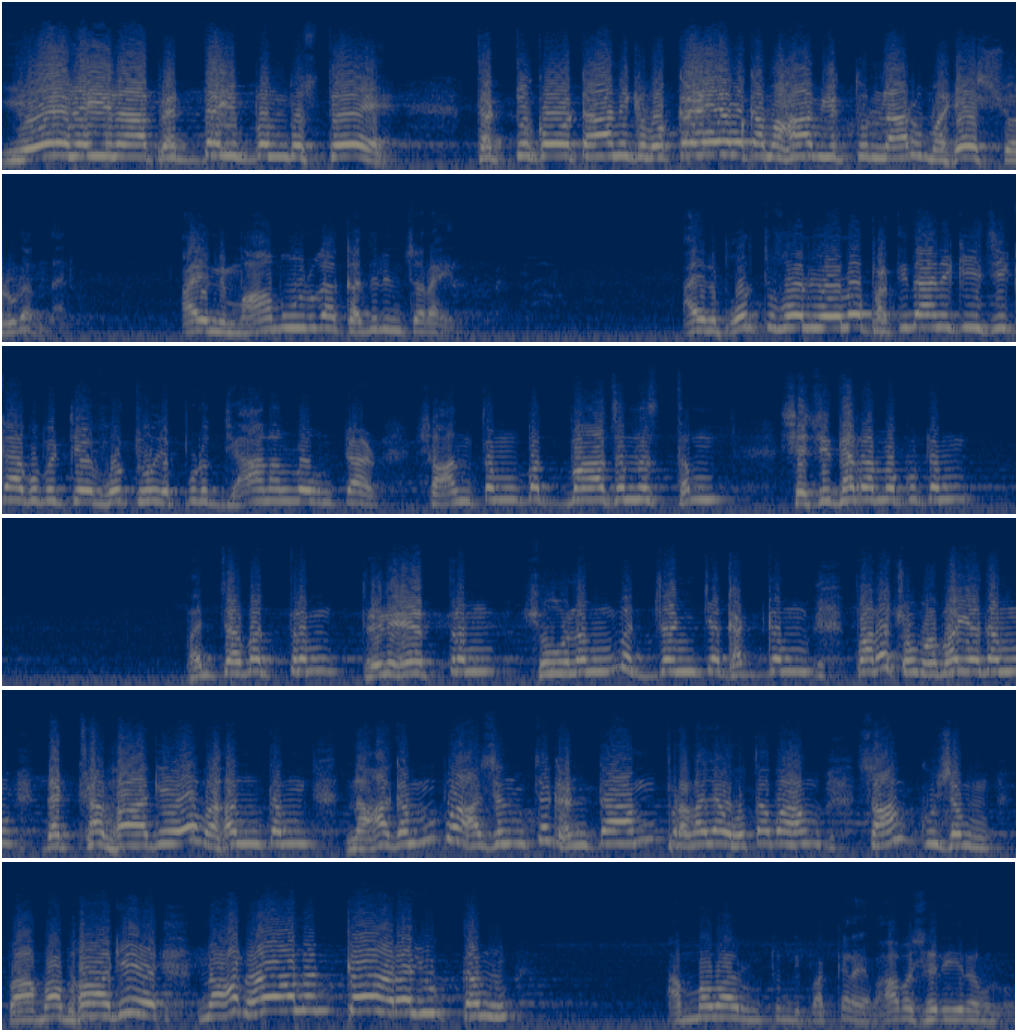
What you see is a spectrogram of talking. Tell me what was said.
ఏదైనా పెద్ద ఇబ్బంది వస్తే తట్టుకోవటానికి ఒక్కడే ఒక మహావ్యక్తున్నారు మహేశ్వరుడు అన్నారు. ఆయన్ని మామూలుగా కదిలించరు ఆయన. ఆయన పోర్ట్ఫోలియోలో ప్రతిదానికి చీకాకు పెట్టే ఫోటో ఎప్పుడు ధ్యానంలో ఉంటాడు. శాంతం పద్మాసనస్థం శశిధర ముకుటం పంచవక్త్రం త్రినేత్రం శూలం వజ్రం ఖడ్గం పరశుమభయదం దక్షభాగే వహంతం నాగం పాశం ఘంటాం ప్రళయహుతవహం సాంకుశం వామభాగే నానాలంకారయుక్తం. అమ్మవారు ఉంటుంది పక్కన వామ శరీరంలో.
